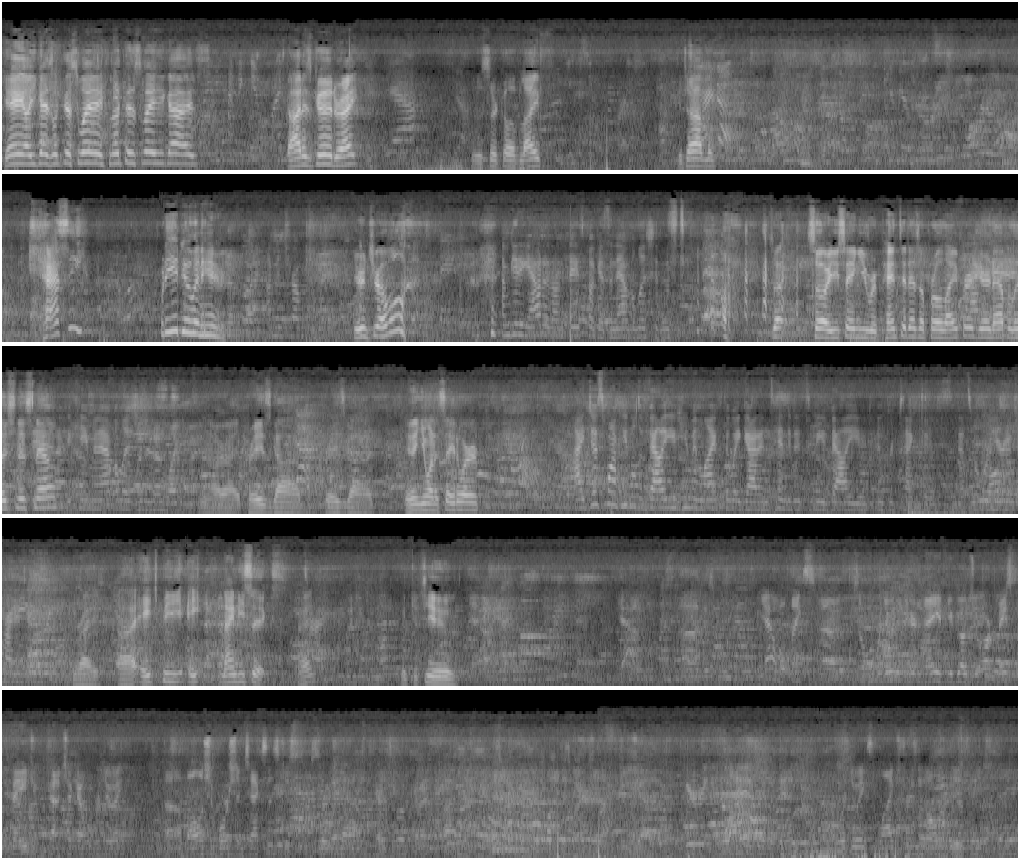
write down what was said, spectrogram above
Okay, all you guys look this way. Look this way, you guys. God is good, right? Yeah. The circle of life. Good job. Look. Cassie? What are you doing here? I'm in trouble. You're in trouble? I'm getting outed on Facebook as an abolitionist. So, so are you saying you repented as a pro-lifer? You're an abolitionist I now? I became an abolitionist. All right. Praise God. Praise God. Anything you want to say to her? I just want people to value human life the way God intended it to be valued and protected. That's what we're here to try to do. Right. Uh, HB 896, right? Look at you. Yeah, well, thanks. Uh, so what we're doing here today, if you go to our Facebook page, you can kind of check out what we're doing. Uh, Abolish Abortion Texas. Just search that on Facebook. We're doing some live streaming all over the page today.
